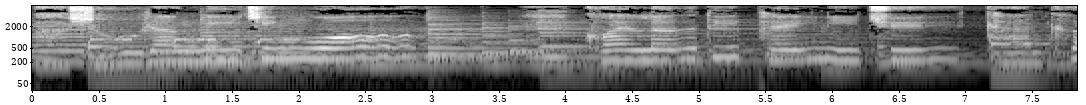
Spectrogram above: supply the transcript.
把手让你紧握，快乐地陪你去看客。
